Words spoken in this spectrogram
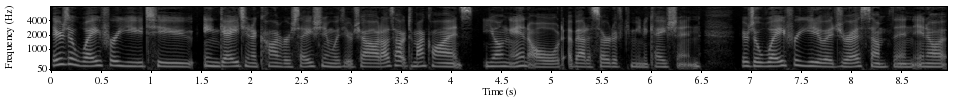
there's a way for you to engage in a conversation with your child. I talk to my clients, young and old, about assertive communication. There's a way for you to address something in a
